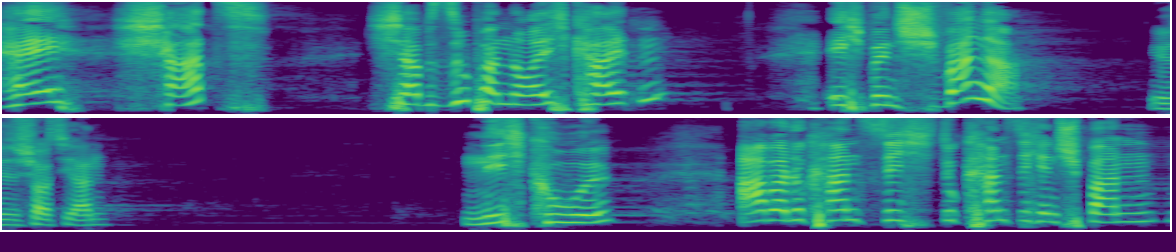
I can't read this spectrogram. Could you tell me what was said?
hey, Schatz, ich habe super Neuigkeiten. Ich bin schwanger. Jesus schaut sie an. Nicht cool. Aber du kannst dich, du kannst dich entspannen.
